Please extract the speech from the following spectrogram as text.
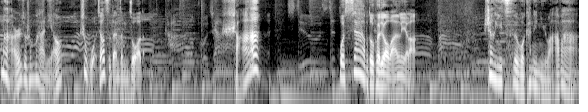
骂儿就是骂娘，是我教子弹这么做的。啥？我下巴都快掉碗里了。上一次我看那女娃娃，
